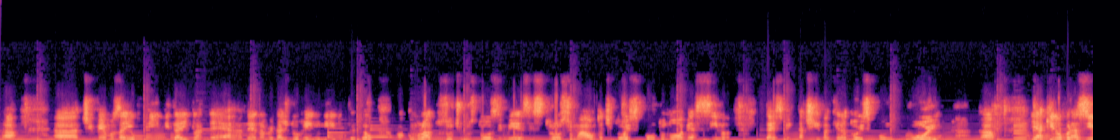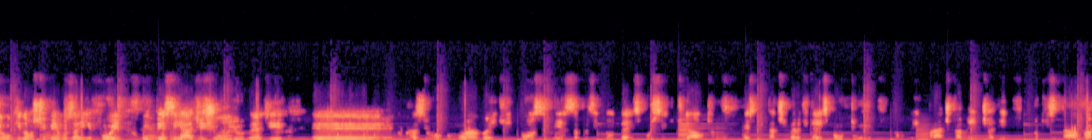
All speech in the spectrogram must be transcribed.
Tá? Ah, tivemos aí o PIB da Inglaterra, né, na verdade do Reino Unido, perdão, o acumulado dos últimos 12 meses trouxe uma alta de 2,9 acima da expectativa que era 2,8. Tá? E aqui no Brasil, o que nós tivemos aí foi o IPCA de julho, né, de é, no Brasil, acumulando aí de 12 meses, apresentou 10% de alta, a expectativa era de 10,1%, então bem praticamente ali do que estava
